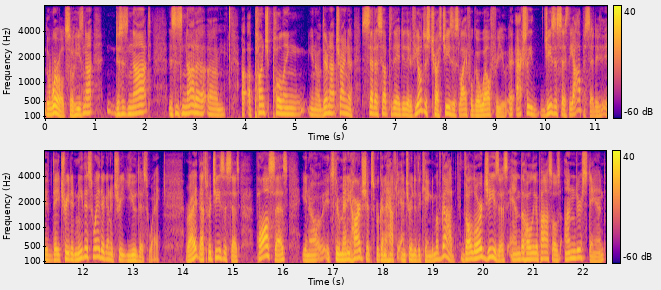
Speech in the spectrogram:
the world. So he's not, this is not this is not a, um, a punch pulling, you know, they're not trying to set us up to the idea that if you'll just trust Jesus, life will go well for you. Actually, Jesus says the opposite. If they treated me this way, they're going to treat you this way, right? That's what Jesus says. Paul says, you know, it's through many hardships we're going to have to enter into the kingdom of God. The Lord Jesus and the holy apostles understand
